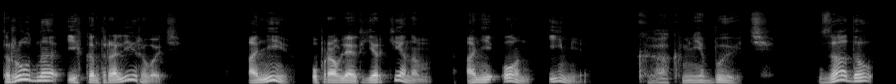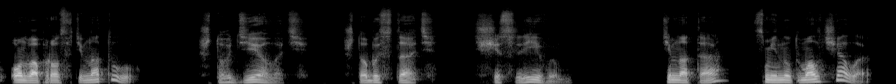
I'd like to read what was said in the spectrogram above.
трудно их контролировать. Они управляют Еркеном, а не он ими. Как мне быть? Задал он вопрос в темноту. Что делать, чтобы стать счастливым? Темнота с минуту молчала.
